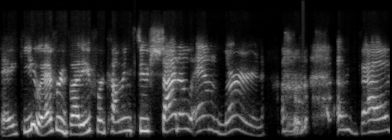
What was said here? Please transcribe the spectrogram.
Thank you, everybody, for coming to Shadow and Learn about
